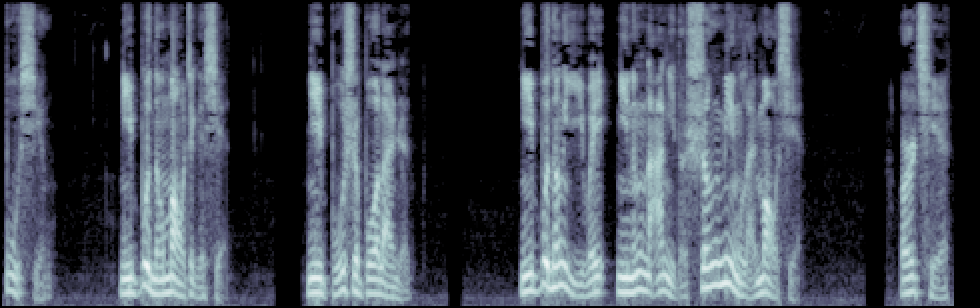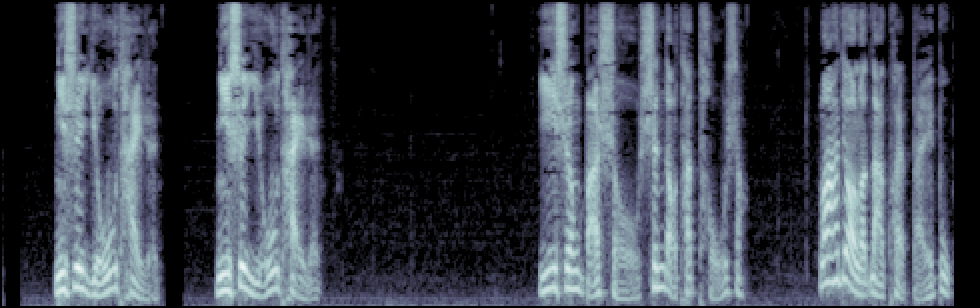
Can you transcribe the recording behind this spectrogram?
不行，你不能冒这个险。你不是波兰人，你不能以为你能拿你的生命来冒险，而且。你是犹太人，你是犹太人。医生把手伸到他头上，拉掉了那块白布。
